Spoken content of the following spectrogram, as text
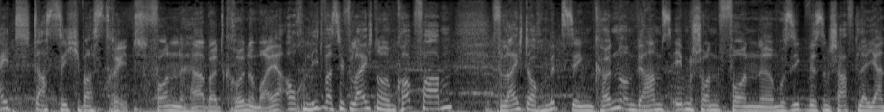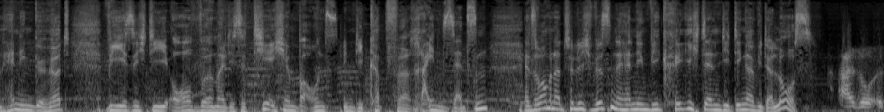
Zeit, dass sich was dreht von Herbert Grönemeyer. Auch ein Lied, was Sie vielleicht noch im Kopf haben, vielleicht auch mitsingen können. Und wir haben es eben schon von äh, Musikwissenschaftler Jan Henning gehört, wie sich die Ohrwürmer, diese Tierchen bei uns in die Köpfe reinsetzen. Jetzt wollen wir natürlich wissen, Henning, wie kriege ich denn die Dinger wieder los? Also es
